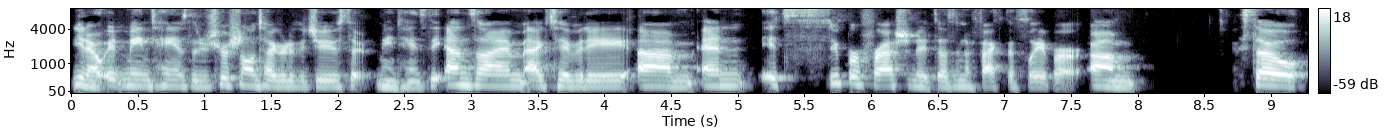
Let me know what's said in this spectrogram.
you know it maintains the nutritional integrity of the juice it maintains the enzyme activity um, and it's super fresh and it doesn't affect the flavor um, so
